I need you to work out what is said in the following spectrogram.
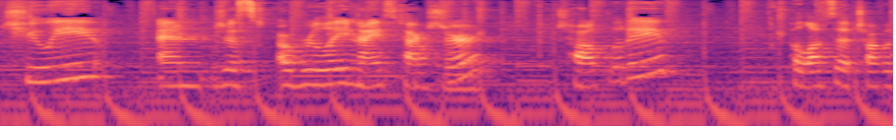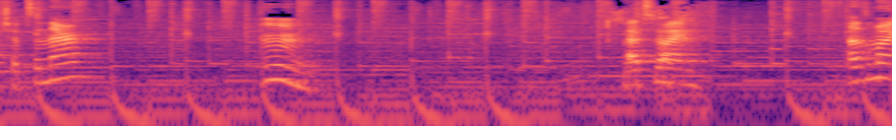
chewy, and just a really nice texture. Chocolatey. Put lots of chocolate chips in there. Mmm. That's my, that's my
